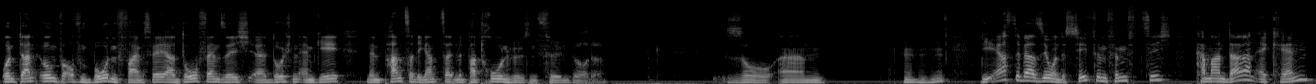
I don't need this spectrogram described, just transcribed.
und dann irgendwo auf den Boden fallen. Es wäre ja doof, wenn sich äh, durch ein MG einen Panzer die ganze Zeit mit Patronenhülsen füllen würde. So, ähm. Die erste Version des C55 kann man daran erkennen,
